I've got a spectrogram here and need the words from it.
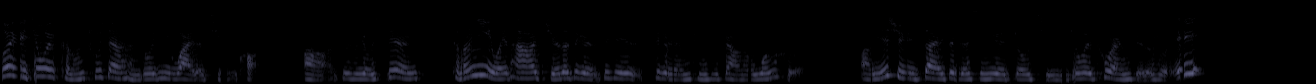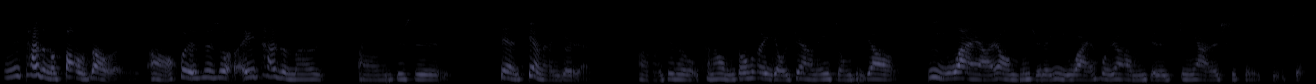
所以就会可能出现很多意外的情况啊，就是有些人可能你以为他觉得这个这些这个人平时非常的温和啊，也许在这个新月周期，你就会突然觉得说，哎，嗯，他怎么暴躁了啊？或者是说，哎，他怎么嗯、就是变变了一个人。嗯，就是可能我们都会有这样的一种比较意外啊，让我们觉得意外或让我们觉得惊讶的事情出现。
